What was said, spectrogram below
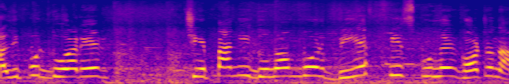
আলিপুর দুয়ারের চেপানি দু নম্বর বিএফপি স্কুলের ঘটনা।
